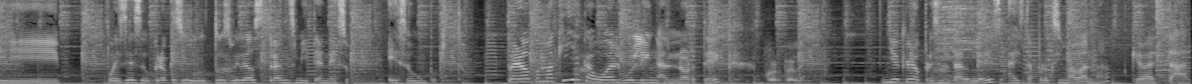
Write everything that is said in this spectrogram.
Y pues eso, creo que su- tus videos transmiten eso, eso un poquito. Pero como aquí ya acabó el bullying al Nortec, Córtale. yo quiero presentarles a esta próxima banda que va a estar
